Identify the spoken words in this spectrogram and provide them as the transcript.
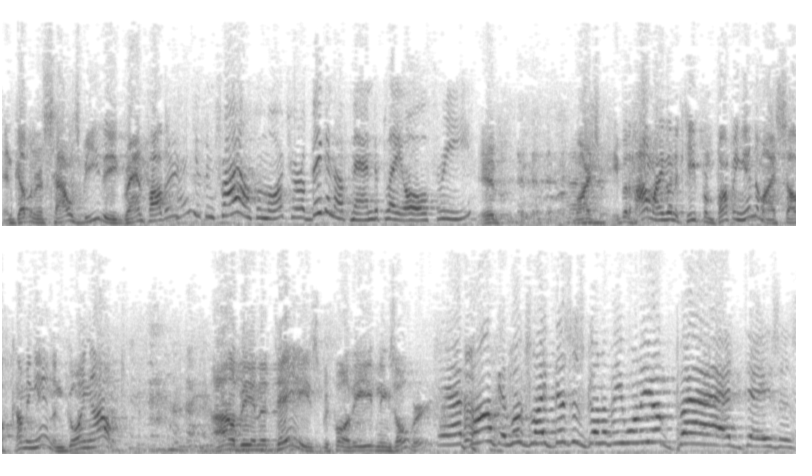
and Governor Salsby the grandfather? Well, you can try, Uncle Mort. You're a big enough man to play all three. If, Marjorie, but how am I going to keep from bumping into myself coming in and going out? I'll be in a daze before the evening's over. Yeah, Punk, it looks like this is going to be one of your bad dazes.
